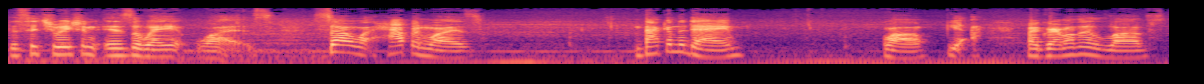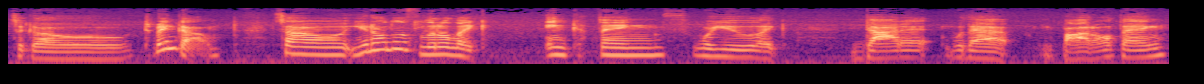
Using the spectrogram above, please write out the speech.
the situation is the way it was. So what happened was, back in the day, well, yeah, my grandmother loves to go to bingo. So, you know those little like ink things where you like dot it with that bottle thing?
